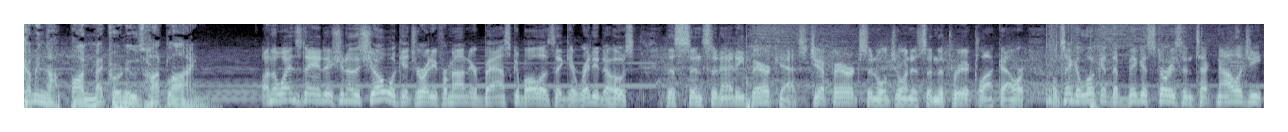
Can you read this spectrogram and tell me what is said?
Coming up on Metro News Hotline. On the Wednesday edition of the show, we'll get you ready for Mountaineer basketball as they get ready to host the Cincinnati Bearcats. Jeff Erickson will join us in the 3 o'clock hour. We'll take a look at the biggest stories in technology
